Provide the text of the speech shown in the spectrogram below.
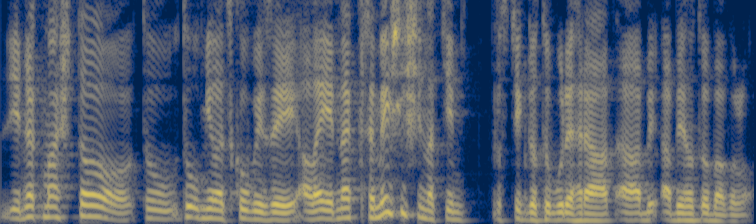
jednak máš to, tu, tu uměleckou vizi, ale jednak přemýšlíš nad tím, prostě, kdo to bude hrát a aby, aby ho to bavilo.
